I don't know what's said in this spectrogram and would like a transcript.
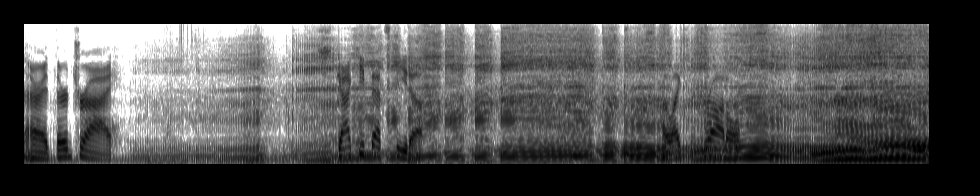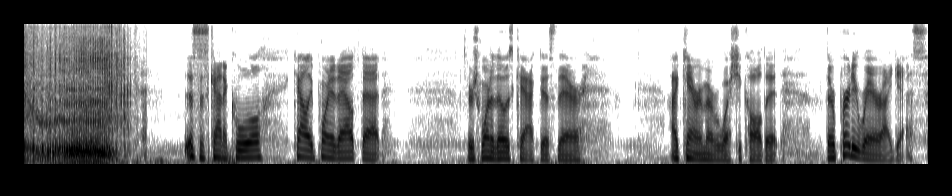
right, third try. Gotta keep that speed up. I like the throttle. This is kind of cool. Callie pointed out that there's one of those cactus there. I can't remember what she called it. They're pretty rare, I guess.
